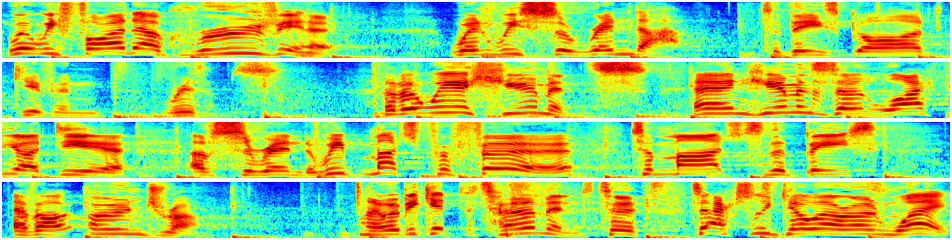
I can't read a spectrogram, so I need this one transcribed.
when we find our groove in it, when we surrender to these God given rhythms. But we are humans, and humans don't like the idea of surrender. We much prefer to march to the beat of our own drum. And we get determined to, to actually go our own way,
